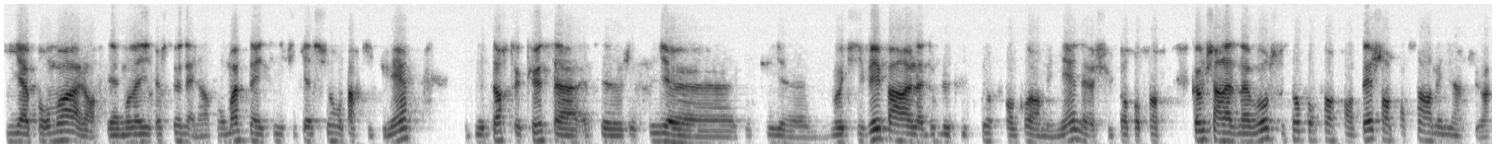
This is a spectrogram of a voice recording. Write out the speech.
qui a pour moi, alors c'est mon avis personnel, hein, pour moi ça a une signification particulière, de sorte que je suis, euh, euh, motivé par la double culture franco-arménienne. Je suis 100% comme Charles Aznavour, je suis 100% français, 100% arménien, tu vois.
